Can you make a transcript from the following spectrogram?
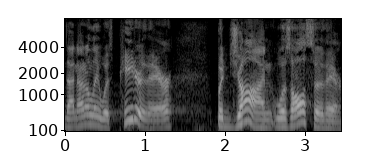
that not only was Peter there, but John was also there.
